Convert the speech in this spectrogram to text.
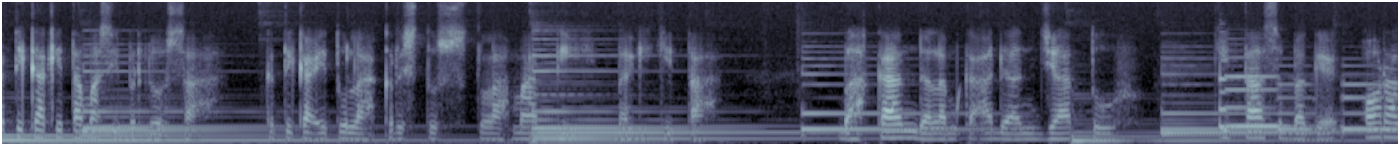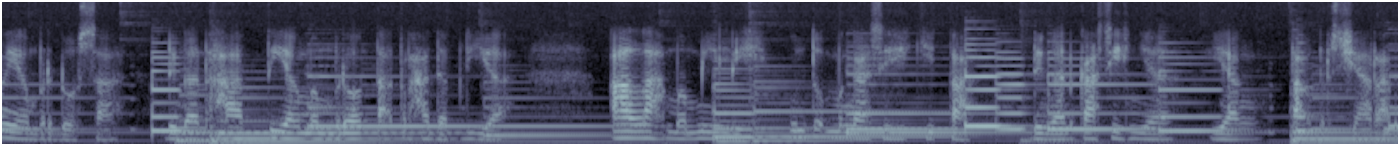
Ketika kita masih berdosa, ketika itulah Kristus telah mati bagi kita. Bahkan dalam keadaan jatuh, kita sebagai orang yang berdosa dengan hati yang memberontak terhadap Dia, Allah memilih untuk mengasihi kita dengan kasihnya yang tak bersyarat.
